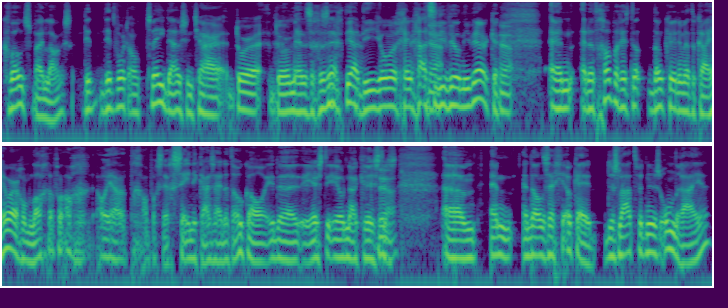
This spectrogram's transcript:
quotes bij langs. Dit, dit wordt al 2000 jaar door, door mensen gezegd. Ja, Ja. die jonge generatie die wil niet werken. Ja. En, en het grappige is, dat, dan kun je er met elkaar heel erg om lachen. Van, ach, oh ja, het grappig zeg. Seneca zei dat ook al in de eerste eeuw na Christus. Ehm, en, en dan zeg je, oké, dus laten we het nu eens omdraaien.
